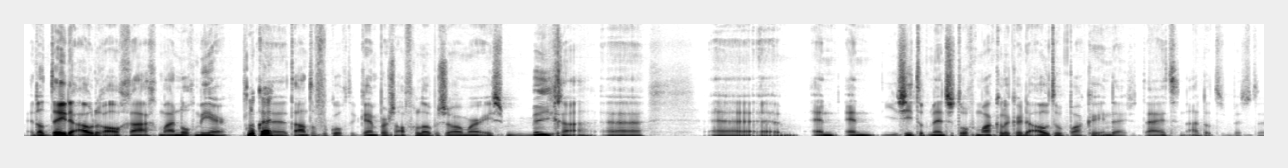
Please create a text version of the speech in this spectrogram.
En dat deden ouderen al graag, maar nog meer. oké. Eh, het aantal verkochte campers afgelopen zomer is mega. uh, en, en je ziet dat mensen toch makkelijker de auto pakken in deze tijd. Nou, dat is best eh,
